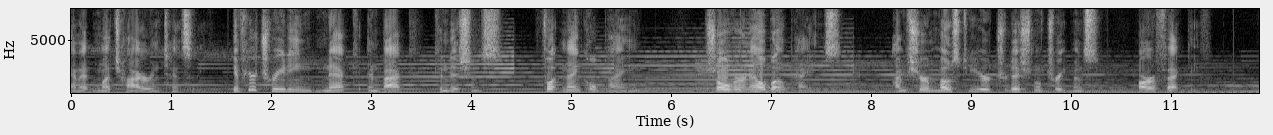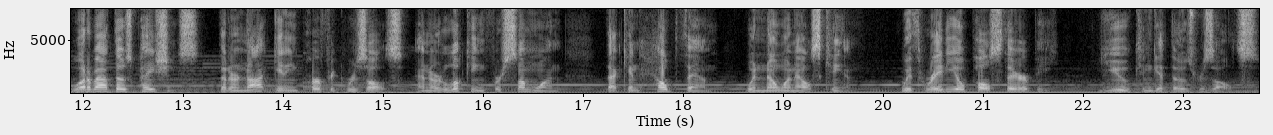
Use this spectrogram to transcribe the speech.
and at much higher intensity. If you're treating neck and back conditions, foot and ankle pain, shoulder and elbow pains. I'm sure most of your traditional treatments are effective. What about those patients that are not getting perfect results and are looking for someone that can help them when no one else can? With radial pulse therapy, you can get those results.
